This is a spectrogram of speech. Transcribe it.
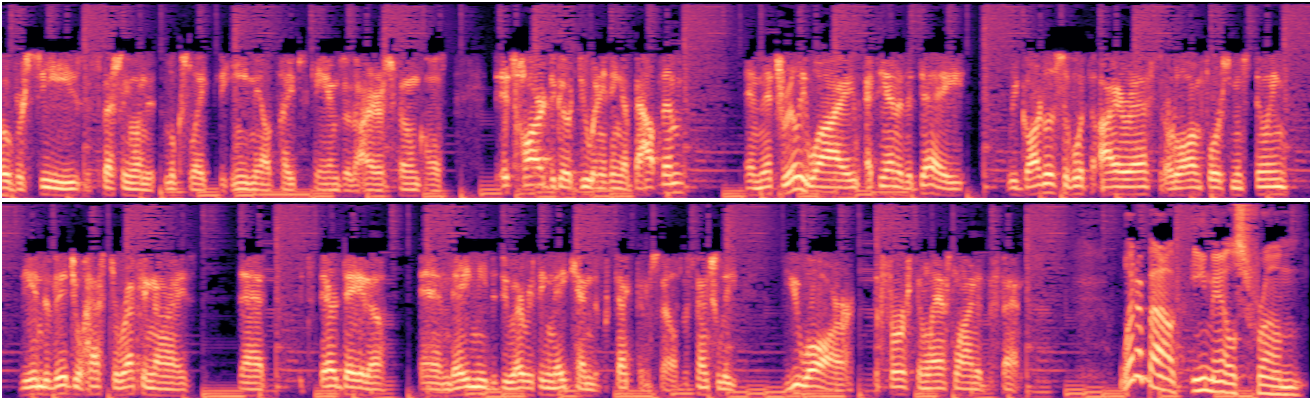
overseas, especially when it looks like the email type scams or the IRS phone calls, it's hard to go do anything about them. And that's really why, at the end of the day, regardless of what the IRS or law enforcement's doing, the individual has to recognize that it's their data and they need to do everything they can to protect themselves. Essentially, you are the first and last line of defense. What about emails from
